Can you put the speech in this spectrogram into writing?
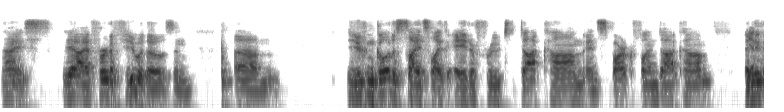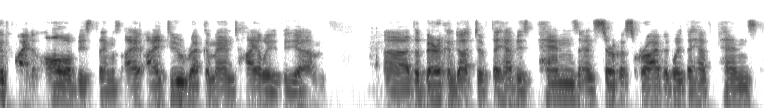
Nice. Yeah, I've heard a few of those, and um, you can go to sites like Adafruit.com and SparkFun.com, and Yep. you can find all of these things. I, I do recommend highly the um, uh, the Bare Conductive. They have these pens and Circuit Scribe. I believe they have pens.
